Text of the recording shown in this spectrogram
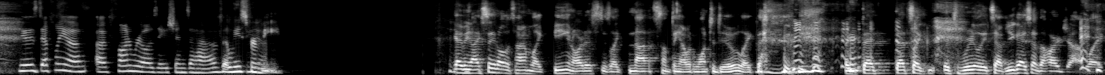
it was definitely a, a fun realization to have at least for Yeah. me Yeah, I mean, I say it all the time. Like being an artist is like not something I would want to do. Like that. Like that. That's like it's really tough. You guys have the hard job. Like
